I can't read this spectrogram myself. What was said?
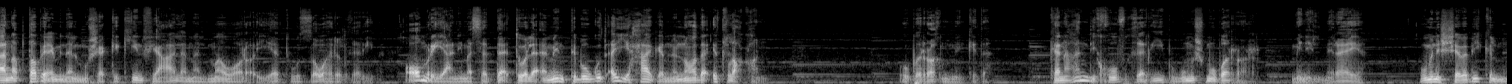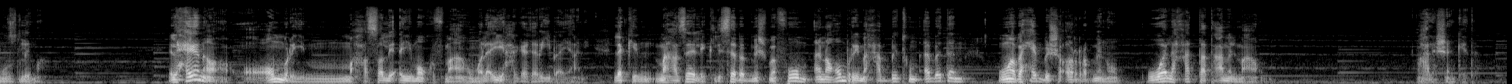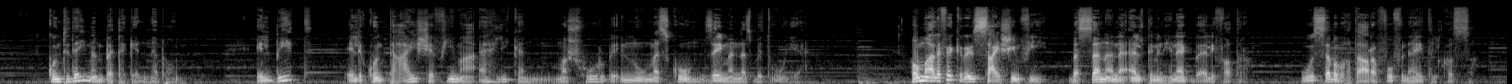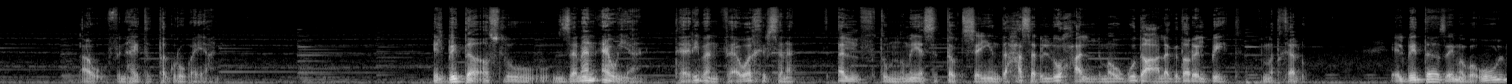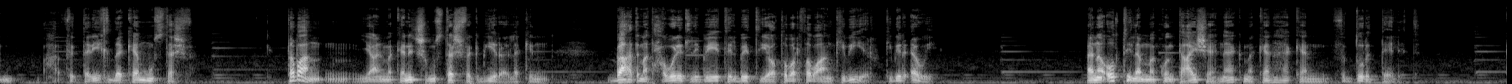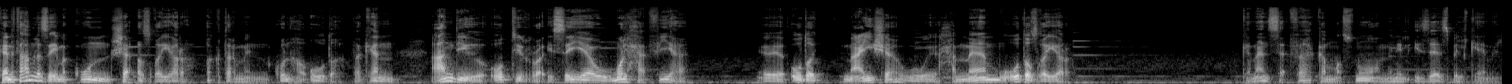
أنا بطبعي من المشككين في عالم الماورائيات والظواهر الغريبة. عمري يعني ما صدقت ولا أمنت بوجود أي حاجة من النوع ده إطلاقا. وبالرغم من كده كان عندي خوف غريب ومش مبرر من المراية ومن الشبابيك المظلمة. الحقيقة أنا عمري ما حصل لي أي موقف معاهم ولا أي حاجة غريبة يعني. لكن مع ذلك لسبب مش مفهوم أنا عمري ما حبيتهم أبدا وما بحبش أقرب منهم ولا حتى أتعامل معاهم. علشان كده كنت دايما بتجنبهم. البيت اللي كنت عايشة فيه مع أهلي كان مشهور بإنه مسكون زي ما الناس بتقول يعني. هم على فكرة لسه عايشين فيه بس أنا نقلت من هناك بقالي فترة والسبب هتعرفوه في نهاية القصة. أو في نهاية التجربة يعني. البيت ده أصله زمان قوي يعني تقريبا في أواخر سنة 1896 ده حسب اللوحة اللي موجودة على جدار البيت في مدخله. البيت ده زي ما بقول في التاريخ ده كان مستشفى. طبعا يعني ما كانتش مستشفى كبيرة لكن بعد ما اتحولت لبيت البيت يعتبر طبعا كبير كبير قوي. أنا أوضتي لما كنت عايشة هناك مكانها كان في الدور الثالث كانت عاملة زي ما تكون شقة صغيرة أكتر من كونها أوضة فكان عندي أوضتي الرئيسية وملحق فيها آه، أوضة معيشة وحمام وأوضة صغيرة. كمان سقفها كان مصنوع من الإزاز بالكامل.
